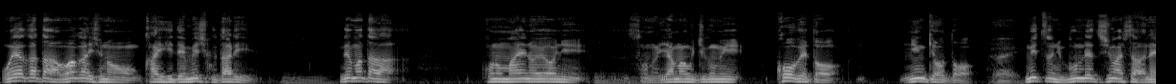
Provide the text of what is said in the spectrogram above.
親方は若い人の会費で飯食ったりでまたこの前のようにその山口組神戸と任京とはい。3つに分裂しましたわね、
